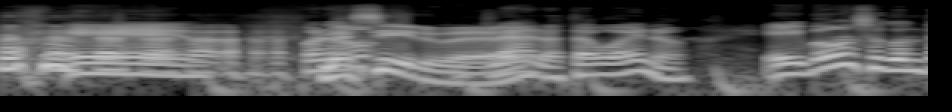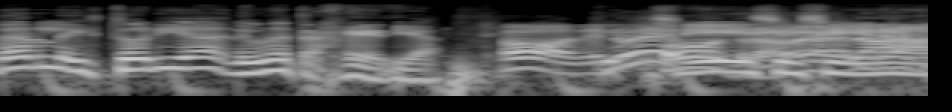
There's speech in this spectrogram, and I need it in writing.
Eh, Me sirve, ¿eh? Claro, está bueno. Eh, vamos a contar la historia de una tragedia. Oh, de nuevo. Sí, Otra sí, vez. sí, no, No,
